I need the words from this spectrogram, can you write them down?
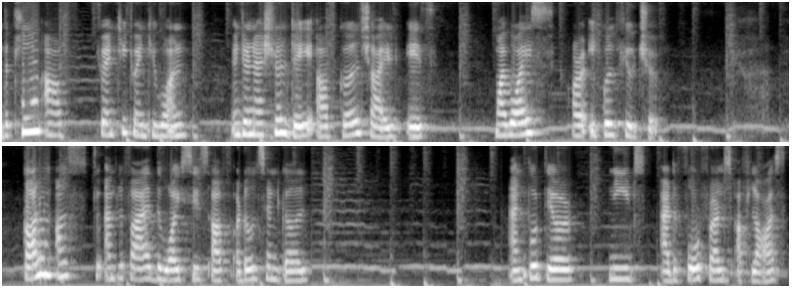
The theme of 2021 International Day of Girl Child is My Voice, Our Equal Future. Call on us to amplify the voices of adults and girls and put their needs at the forefront of laws,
